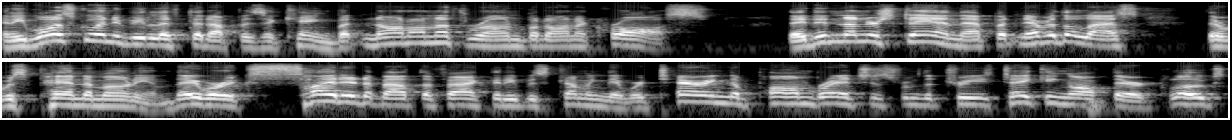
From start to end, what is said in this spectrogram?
And he was going to be lifted up as a king, but not on a throne, but on a cross. They didn't understand that, but nevertheless, there was pandemonium. They were excited about the fact that he was coming. They were tearing the palm branches from the trees, taking off their cloaks,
